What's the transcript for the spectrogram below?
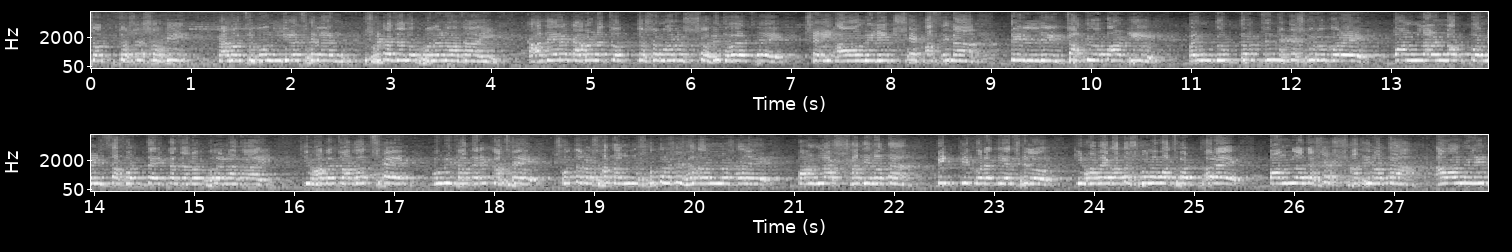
চোদ্দশো শহীদ কেন জীবন দিয়েছিলেন সেটা যেন ভুলে না যাই। কাদের কারণে চোদ্দশো মানুষ শহীদ হয়েছে? সেই আওয়ামী লীগ, শেখ হাসিনা, দিল্লির জাতীয় পার্টি থেকে শুরু করে বাংলার নব্য মির্জাফরদেরকে যেন ভুলে না যায়। কীভাবে জগৎ শেখ ভূমিকাদের কাছে সতেরো সাতান্ন, সতেরোশো সাতান্ন সালে বাংলার স্বাধীনতা বিক্রি করে দিয়েছিল, কীভাবে গত ষোলো বছর ধরে বাংলাদেশের স্বাধীনতা আওয়ামী লীগ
